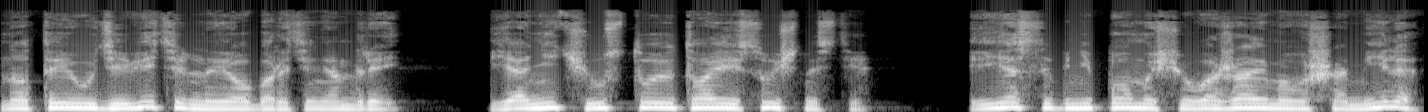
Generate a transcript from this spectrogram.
«Но ты удивительный оборотень, Андрей. Я не чувствую твоей сущности. И если бы не помощь уважаемого Шамиля,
